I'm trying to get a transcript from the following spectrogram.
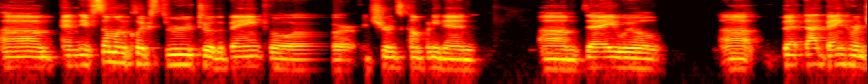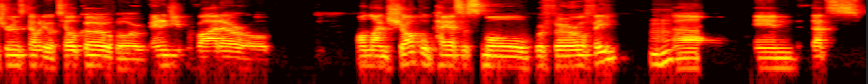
Um, and if someone clicks through to the bank or, or insurance company, then um, they will, uh, that, that bank or insurance company or telco or energy provider or online shop will pay us a small referral fee. Mm-hmm. Uh, and that's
